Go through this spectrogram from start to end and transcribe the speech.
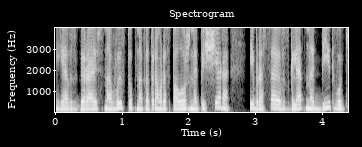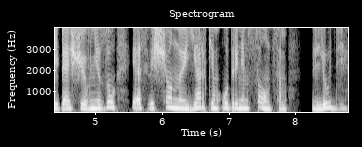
Я взбираюсь на выступ, на котором расположена пещера, и бросаю взгляд на битву, кипящую внизу и освещенную ярким утренним солнцем. Люди,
